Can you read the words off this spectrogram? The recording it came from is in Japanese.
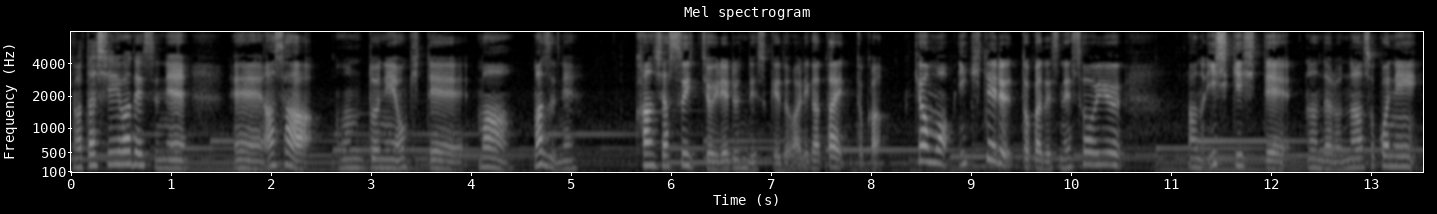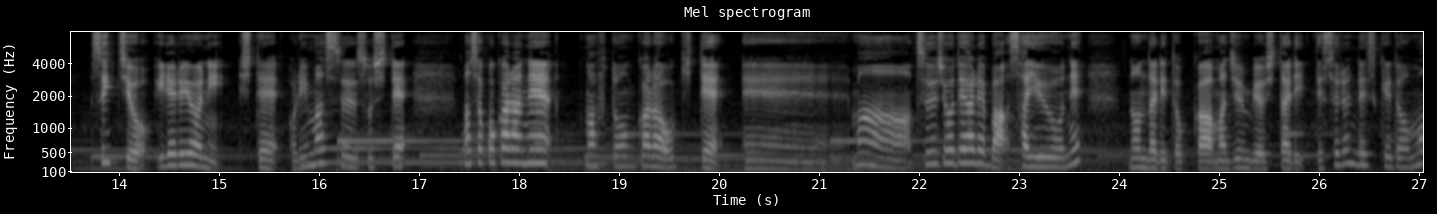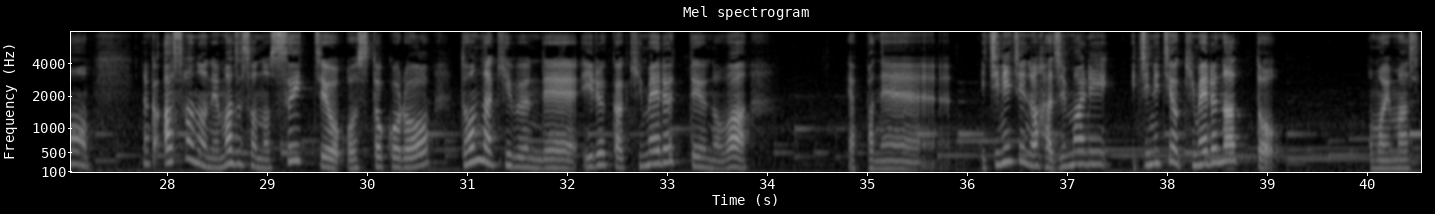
私はですね、えー、朝本当に起きてまあまずね感謝スイッチを入れるんですけどありがたいとか今日も生きてるとかですねそういうあの意識してなんだろうなそこにスイッチを入れるようにしておりますそして、まあ、そこからね、まあ、布団から起きて、えー、まあ通常であれば左右をね飲んだりとか、まあ、準備をしたりってするんですけどもなんか朝のねまずそのスイッチを押すところどんな気分でいるか決めるっていうのはやっぱね一日の始まり一日を決めるなと思います。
